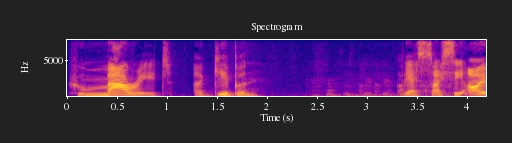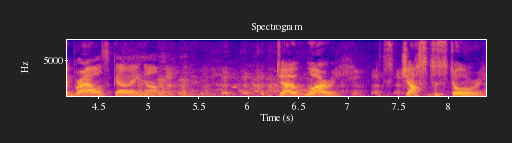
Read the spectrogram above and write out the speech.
who married a gibbon. Yes, I see eyebrows going up. Don't worry, it's just a story.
